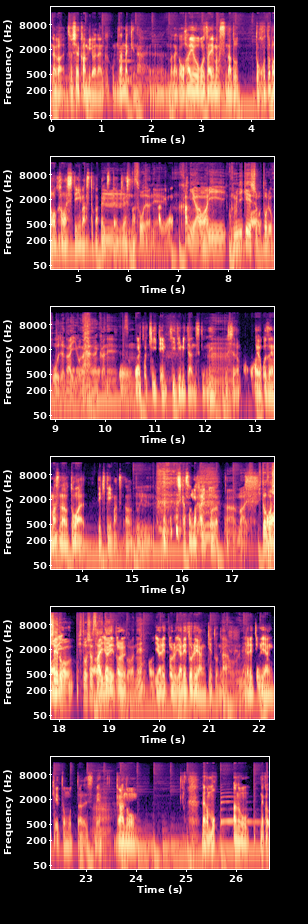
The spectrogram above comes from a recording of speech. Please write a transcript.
なんか、そしたら神はなんかこう、なんだっけな、うんまあ、なんか、おはようございますなどと言葉を交わしていますとか言ってた気がします。そうだよね神は。あまりコミュニケーションを取る方じゃないよな、なんかね。聞いて、聞いてみたんですけどね。うんそしたら、おはようございますなどとはできていますなどという、確かそんな回答だった。あまあ、人としての、人としての最低限のことはね。やれとる、やれとるやんけとねね。やれとるやんけと思ったらですね。うあの、なんかもう、あの、なんか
